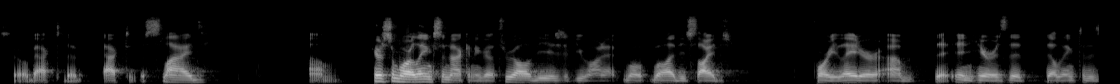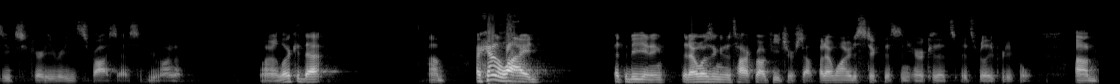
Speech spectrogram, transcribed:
so back to the back to the slides. Um, here's some more links. I'm not going to go through all of these. If you want to, we'll, we'll have these slides for you later. Um, the, in here is the, the link to the Zeek security release process if you want to want to look at that. Um, I kind of lied at the beginning that I wasn't going to talk about feature stuff, but I wanted to stick this in here because it's, it's really pretty cool. Um,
